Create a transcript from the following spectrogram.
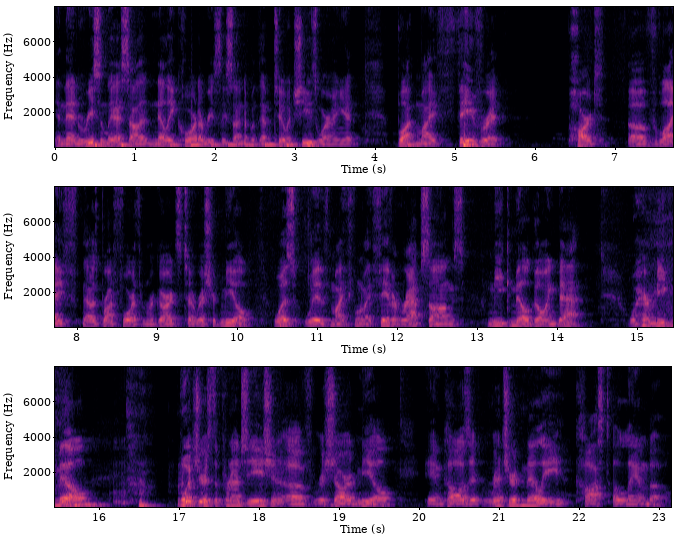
And then recently, I saw that Nelly Korda recently signed up with them too, and she's wearing it. But my favorite part of life that was brought forth in regards to Richard Mille was with my one of my favorite rap songs, Meek Mill Going Bad, where Meek Mill butchers the pronunciation of Richard Mille and calls it Richard Millie cost a Lambo.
